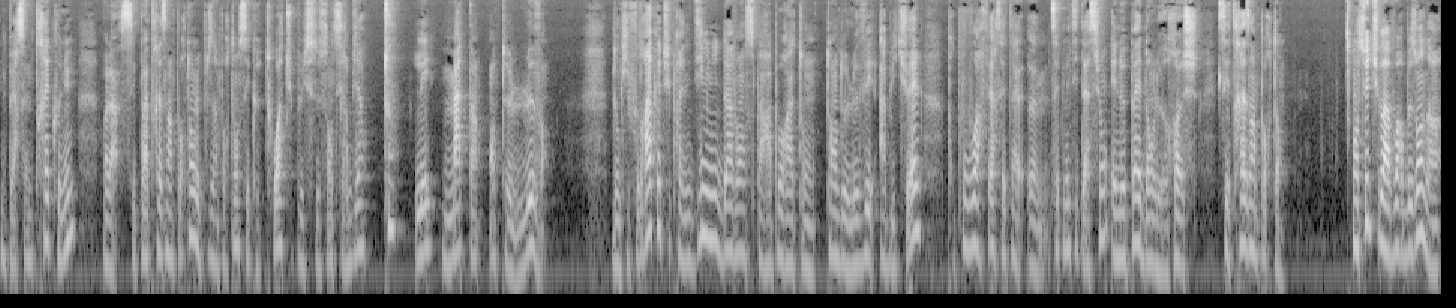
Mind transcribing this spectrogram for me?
une personne très connue. Voilà, c'est pas très important. Le plus important, c'est que toi, tu puisses te sentir bien tous les matins en te levant. Donc il faudra que tu prennes 10 minutes d'avance par rapport à ton temps de lever habituel pour pouvoir faire cette, euh, cette méditation et ne pas être dans le rush. C'est très important. Ensuite, tu vas avoir besoin d'un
